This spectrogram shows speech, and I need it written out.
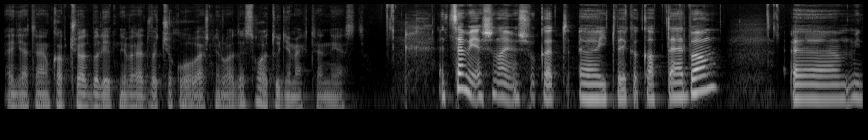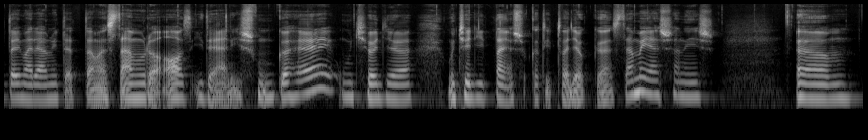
egyáltalán kapcsolatba lépni veled, vagy csak olvasni rólad, ez hol tudja megtenni ezt? Hát személyesen nagyon sokat uh, itt vagyok a kaptárban, uh, mint ahogy már említettem, ez számomra az ideális munkahely, úgyhogy, uh, úgyhogy itt nagyon sokat itt vagyok uh, személyesen is. Um,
